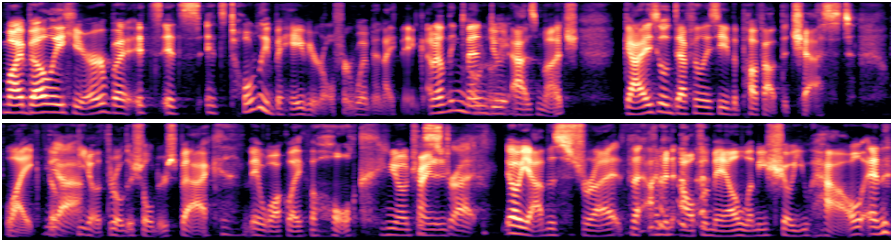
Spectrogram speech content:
my belly here, but it's it's it's totally behavioral for women, I think. I don't think men do it as much. Guys, you'll definitely see the puff out the chest. Like the, Yeah. you know, throw the shoulders back. They walk like the Hulk, you know, trying to Strut. Oh yeah, the strut. The, I'm an alpha male. Let me show you how, and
